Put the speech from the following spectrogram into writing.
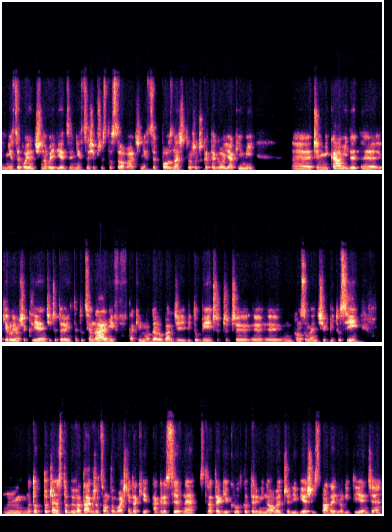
I, nie chce pojąć nowej wiedzy, nie chce się przystosować, nie chce poznać troszeczkę tego, jakimi czynnikami e, kierują się klienci, czy to instytucjonalni w takim modelu bardziej B2B, czy, czy, czy e, konsumenci w B2C, mm, no to, to często bywa tak, że są to właśnie takie agresywne strategie krótkoterminowe, czyli bierz i spadaj, drogi kliencie,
